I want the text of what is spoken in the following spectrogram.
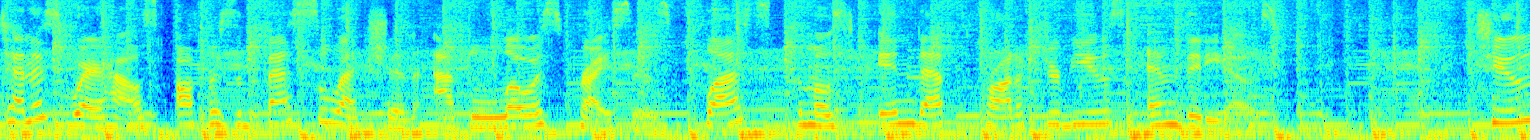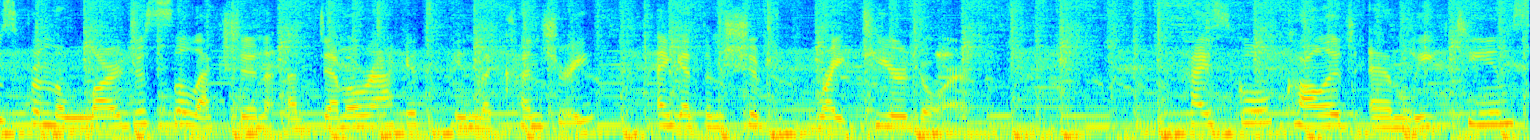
Tennis Warehouse offers the best selection at the lowest prices, plus the most in-depth product reviews and videos. Choose from the largest selection of demo rackets in the country and get them shipped right to your door. High school, college, and league teams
